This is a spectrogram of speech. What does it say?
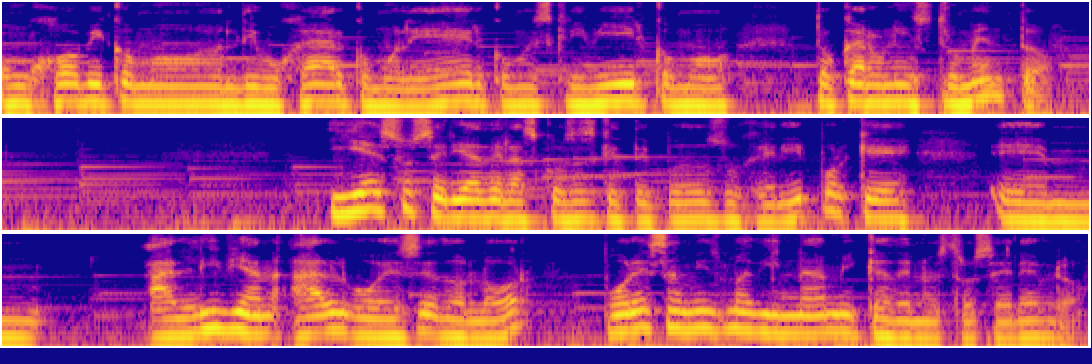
un hobby como dibujar, como leer, como escribir, como tocar un instrumento. Y eso sería de las cosas que te puedo sugerir porque em, alivian algo ese dolor por esa misma dinámica de nuestro cerebro.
